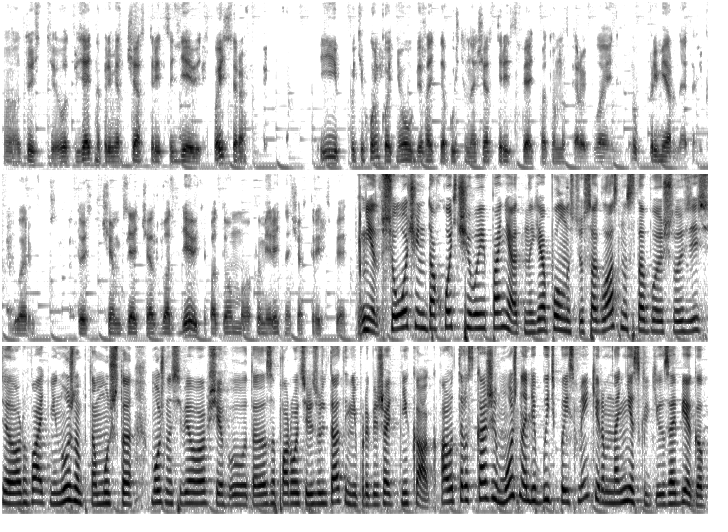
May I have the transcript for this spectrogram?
А, то есть вот взять, например, час 39 пейсера и потихоньку от него убежать, допустим, на час 35 потом на второй половине. Ну, примерно я так говорю. То есть, чем взять час 29 и потом э, помереть на час 35. Нет, все очень доходчиво и понятно. Я полностью согласна с тобой, что здесь э, рвать не нужно, потому что можно себе вообще э, вот, запороть результаты, не пробежать никак. А вот расскажи, можно ли быть пейсмейкером на нескольких забегах?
